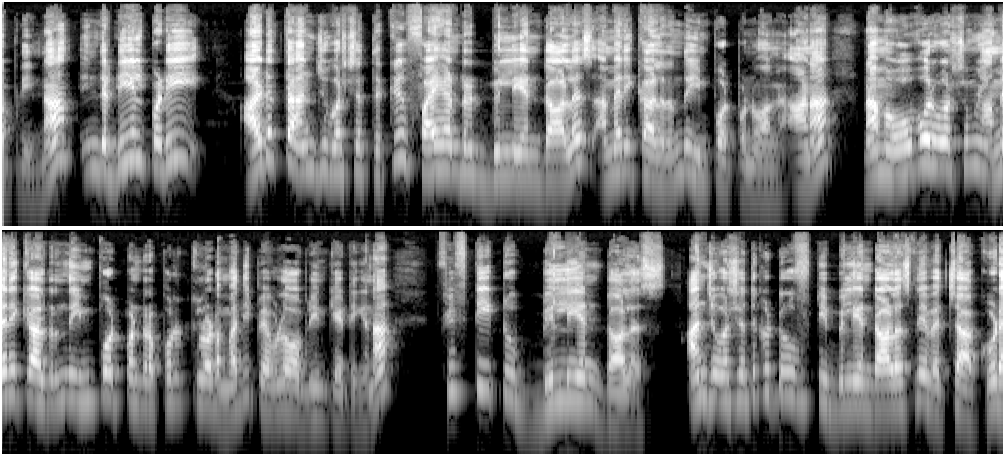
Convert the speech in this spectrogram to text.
அப்படின்னா இந்த டீல் படி அடுத்த அஞ்சு வருஷத்துக்கு ஃபைவ் ஹண்ட்ரட் பில்லியன் டாலர்ஸ் அமெரிக்காவிலிருந்து இம்போர்ட் பண்ணுவாங்க. ஆனால் நம்ம ஒவ்வொரு வருஷமும் அமெரிக்காவிலிருந்து இம்போர்ட் பண்ணுற பொருட்களோட மதிப்பு எவ்வளோ அப்படின்னு கேட்டிங்கன்னா ஃபிஃப்டி டூ பில்லியன் டாலர்ஸ் அஞ்சு வருஷத்துக்கு டூ ஃபிஃப்டி பில்லியன் டாலர்ஸ்னே வச்சா கூட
